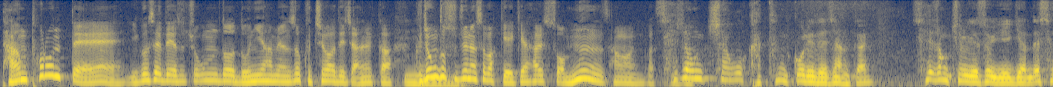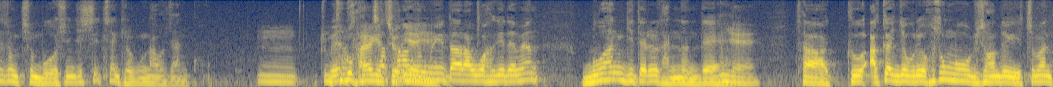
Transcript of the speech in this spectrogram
다음 토론 때 이것에 대해서 조금 더 논의하면서 구체화되지 않을까 그 음. 그 정도 수준에서밖에 얘기할 수 없는 상황인 것 같습니다. 새 정치하고 같은 꼴이 되지 않을까요? 새 정치를 계속 얘기하는데 새 정치 무엇인지 실체는 결국 나오지 않고. 음, 좀 두고 봐야겠죠. 산업혁명이다라고 예. 하게 되면 무한 기대를 갖는데. 예. 자, 그 아까 이제 우리 호성모 비서관도 얘기했지만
